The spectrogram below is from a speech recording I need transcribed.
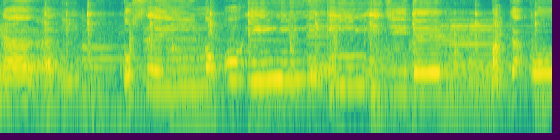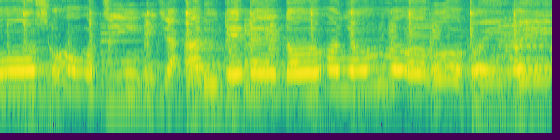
ない土星の意地でバカを承知じゃあるけれどよ。ほいほい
